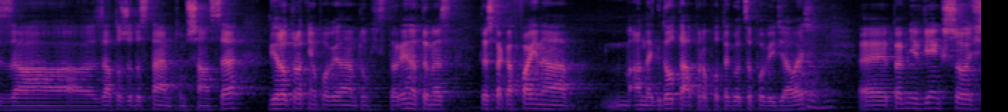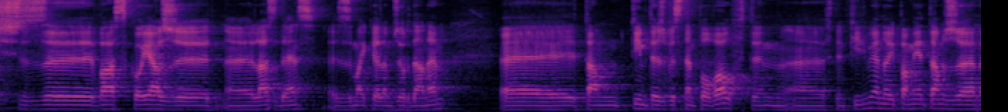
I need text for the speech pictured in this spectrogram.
za, za to, że dostałem tą szansę. Wielokrotnie opowiadałem tą historię, natomiast też taka fajna mm, anegdota a propos tego, co powiedziałeś. E, Pewnie większość z Was kojarzy e, Last Dance z Michaelem Jordanem. Tam Tim też występował w tym, w tym filmie. No i pamiętam, że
